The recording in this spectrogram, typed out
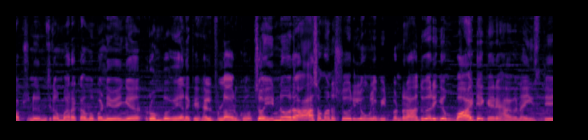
ஆப்ஷன் இருந்துச்சுன்னா மறக்காமல் பண்ணி வைங்க. ரொம்பவே எனக்கு ஹெல்ப்ஃபுல்லாக இருக்கும். ஸோ இன்னொரு ஆசமான ஸ்டோரியில் உங்களை மீட் பண்ணுறேன் அது வரைக்கும் bye take care have a nice day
